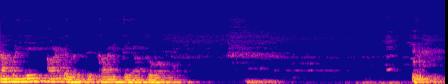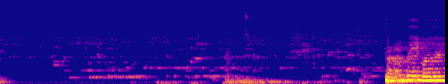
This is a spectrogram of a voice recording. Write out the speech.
நம்மையே ஆண்டவருக்கு காணிக்கையாக்குவோம் தந்தை மகன்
